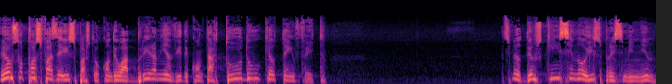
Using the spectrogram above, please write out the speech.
Eu só posso fazer isso, pastor, quando eu abrir a minha vida e contar tudo o que eu tenho feito. Eu disse, meu Deus, quem ensinou isso para esse menino?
